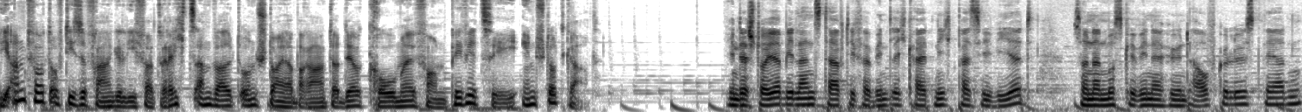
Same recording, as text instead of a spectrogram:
Die Antwort auf diese Frage liefert Rechtsanwalt und Steuerberater Dirk Krome von PwC in Stuttgart. In der Steuerbilanz darf die Verbindlichkeit nicht passiviert, sondern muss gewinnerhöhend aufgelöst werden,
